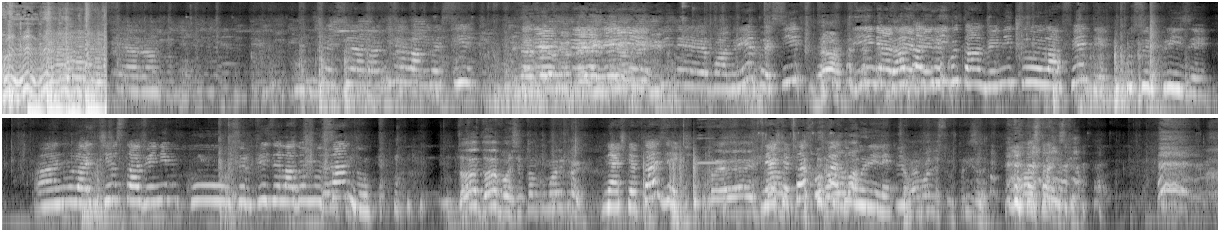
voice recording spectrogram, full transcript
vânt. Bună seara! Bine v-am! Da. Data trecută am venit la fete cu surprize. Anul acesta venim cu surprize la domnul Sandu. Da, da, vă așteptam cu mare drag. Ne așteptați, deci? Păi, ne așteptați cu cadourile. Cea mai mare surpriză. Asta este.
